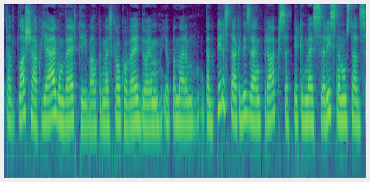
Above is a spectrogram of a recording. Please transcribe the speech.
tādu plašāku jēgu un vērtībām, kad mēs kaut ko veidojam. Jo, piemēram, tāda pierastāka dizaina praksa ir, kad mēs risinām uz tādas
